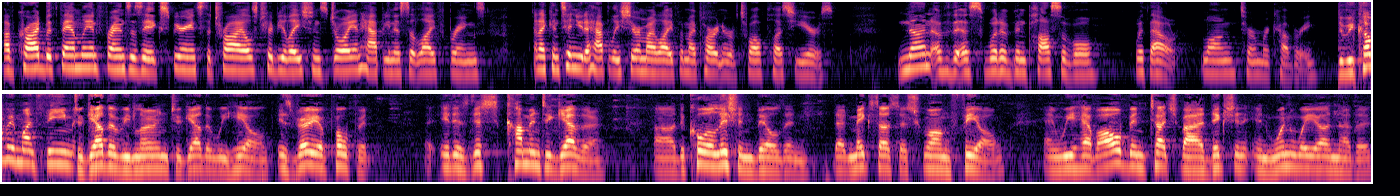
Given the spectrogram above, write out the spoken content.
I've cried with family and friends as they experience the trials, tribulations, joy, and happiness that life brings, and I continue to happily share my life with my partner of 12 plus years. None of this would have been possible without long term recovery. The Recovery Month theme, Together We Learn, Together We Heal, is very appropriate. It is this coming together, uh, the coalition building, that makes us a strong field. And we have all been touched by addiction in one way or another,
